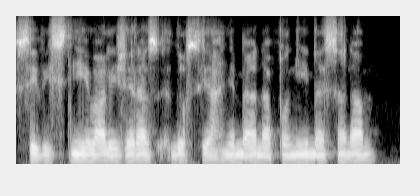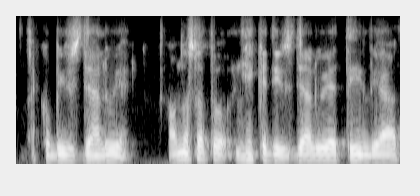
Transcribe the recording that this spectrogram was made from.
si vysnívali, že raz dosiahneme a naplníme, sa nám akoby vzdialuje. A ono sa to niekedy vzdialuje tým viac,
